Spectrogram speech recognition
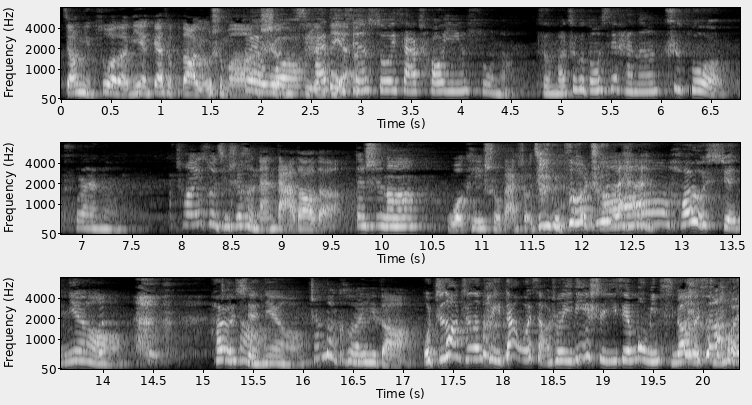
教你做了，你也 get 不到有什么对神我还得奇的点。先搜一下超音速呢，怎么这个东西还能制作出来呢？超音速其实很难达到的，但是呢，我可以手把手教你做出来，哦，好有悬念哦，好有悬念哦。真的可以的。我知道真的可以，但我想说，一定是一些莫名其妙的行为。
